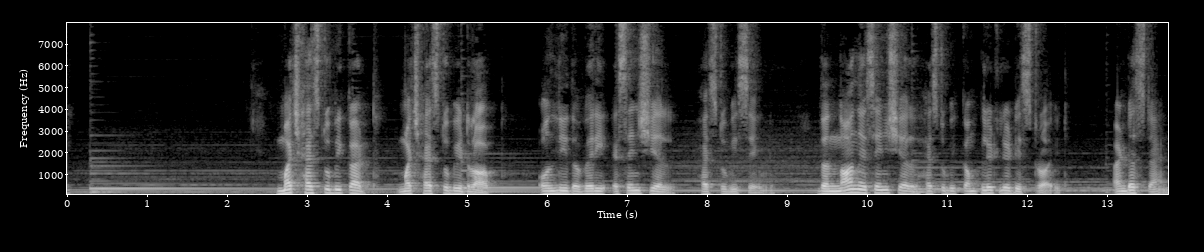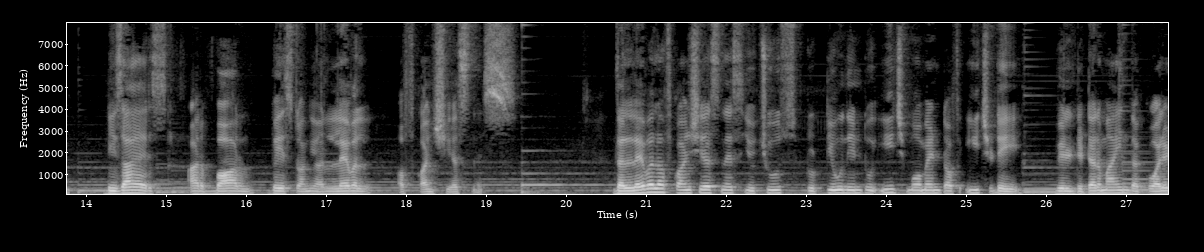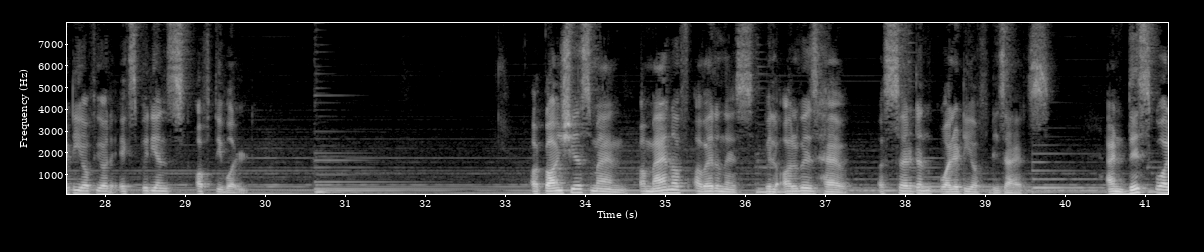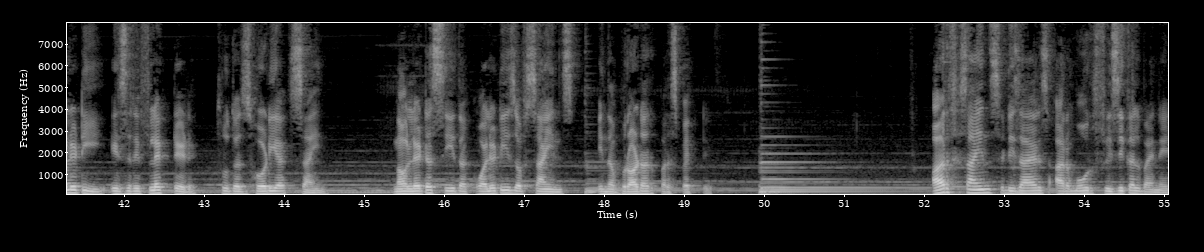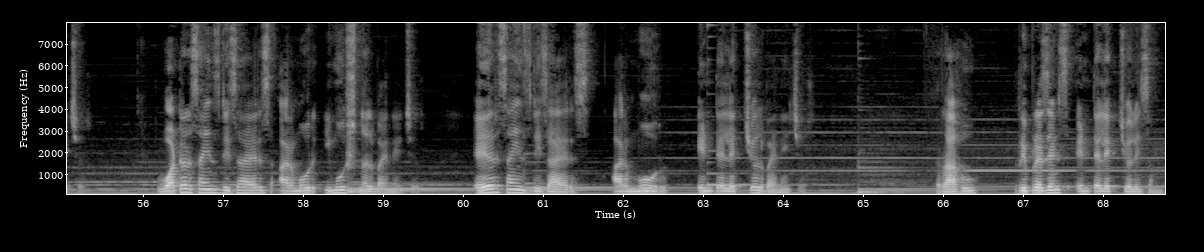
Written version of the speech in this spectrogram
much has to be cut, much has to be dropped, only the very essential has to be saved. The non essential has to be completely destroyed. Understand Desires are born based on your level of consciousness. The level of consciousness you choose to tune into each moment of each day will determine the quality of your experience of the world. A conscious man, a man of awareness, will always have a certain quality of desires. And this quality is reflected through the zodiac sign. Now let us see the qualities of signs in a broader perspective. Earth signs desires are more physical by nature. Water signs desires are more emotional by nature. Air signs desires are more intellectual by nature. Rahu represents intellectualism,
